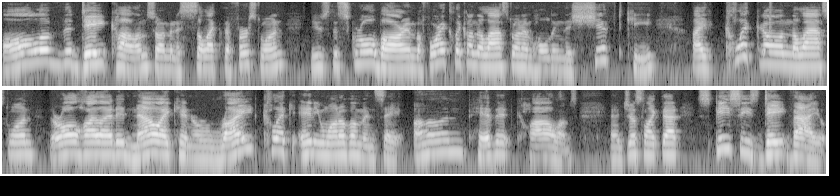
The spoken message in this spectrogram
all of the date columns. So I'm going to select the first one, use the scroll bar. And before I click on the last one, I'm holding the Shift key. I click on the last one. They're all highlighted. Now I can right-click any one of them and say Unpivot Columns. And just like that, species date value.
